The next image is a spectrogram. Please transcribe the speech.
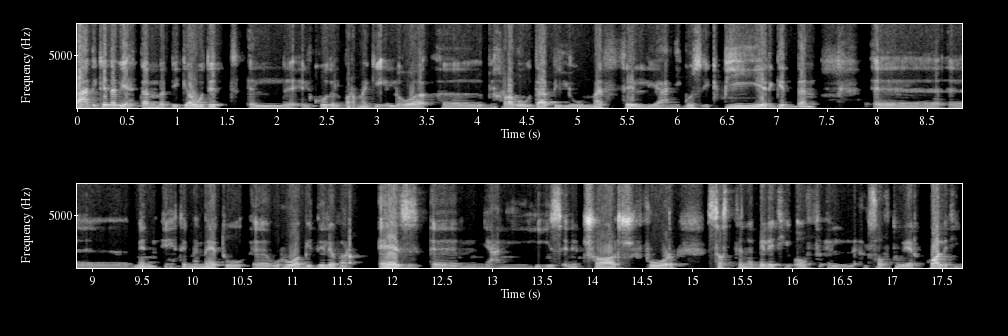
بعد كده بيهتم بجودة الكود البرمجي اللي هو بيخرجه. وده بيمثل يعني جزء كبير جدا من اهتماماته وهو بي deliver as يعني he is in charge for sustainability of software quality.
